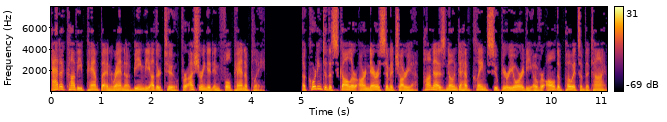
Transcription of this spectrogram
Adikavi Pampa and Ranna being the other two for ushering it in full panoply. According to the scholar R. Narasimhacharya, Ponna is known to have claimed superiority over all the poets of the time.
